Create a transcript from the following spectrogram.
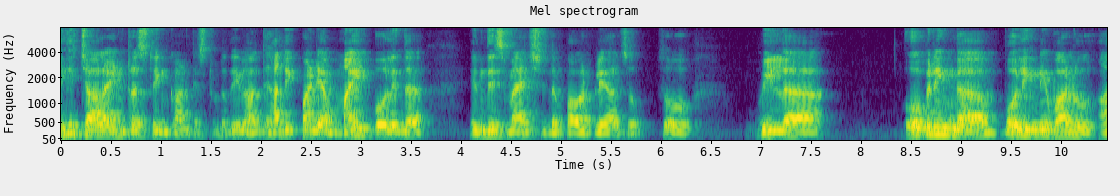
ఇది చాలా ఇంట్రెస్టింగ్ కాంటెస్ట్ ఉంటుంది. Hardik Pandya might bowl in the in this match in the power play also so వీళ్ళ ఓపెనింగ్ బౌలింగ్ని uh, వాళ్ళు ఆ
